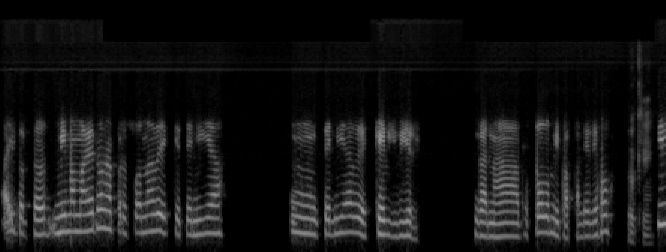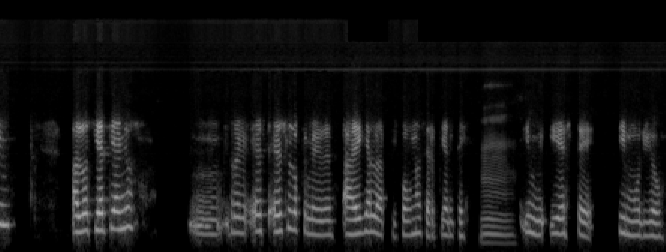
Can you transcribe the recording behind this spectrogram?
Ay, doctor, mi mamá era una persona de que tenía mm, tenía de qué vivir, ganado, todo mi papá le dejó. Okay. Y a los siete años mm, es, es, lo que me a ella la picó una serpiente. Mm. y, y, este y murió.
